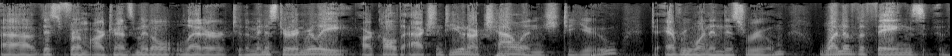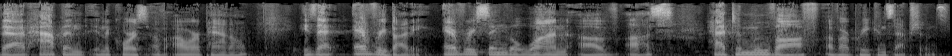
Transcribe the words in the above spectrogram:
Uh, this from our transmittal letter to the minister, and really our call to action to you and our challenge to you, to everyone in this room. One of the things that happened in the course of our panel is that everybody, every single one of us, had to move off of our preconceptions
